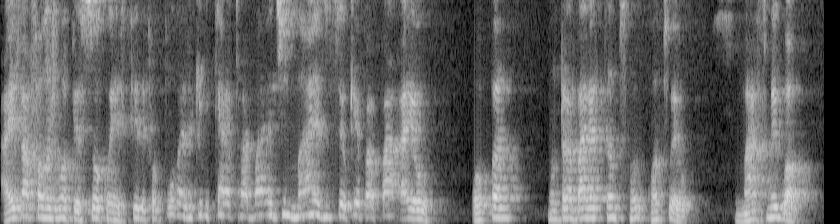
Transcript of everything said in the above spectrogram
Aí ele estava falando de uma pessoa conhecida e falou, pô, mas aquele cara trabalha demais, não sei o que, papá. Aí eu, opa, não trabalha tanto quanto eu, máximo igual.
